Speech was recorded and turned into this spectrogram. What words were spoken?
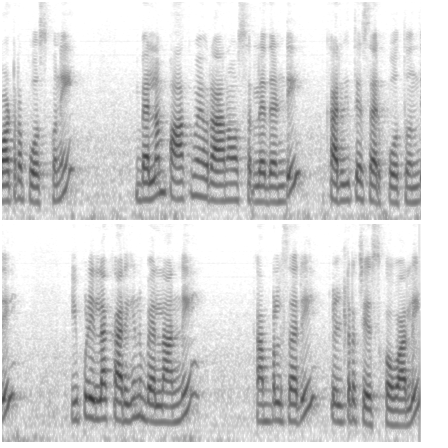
వాటర్ పోసుకొని బెల్లం పాకమేం రానవసరం లేదండి. కరిగితే సరిపోతుంది. ఇప్పుడు ఇలా కరిగిన బెల్లాన్ని కంపల్సరీ ఫిల్టర్ చేసుకోవాలి.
